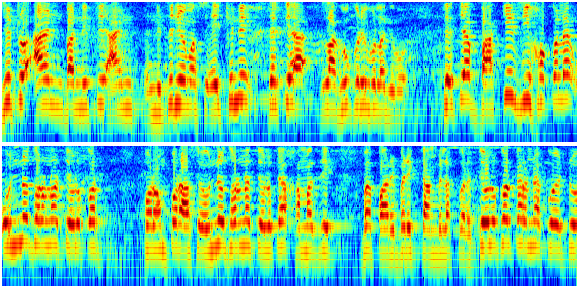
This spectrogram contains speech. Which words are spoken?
যিটো আইন বা নীতি আইন নীতি নিয়ম আছে এইখিনি তেতিয়া লাগু কৰিব লাগিব। তেতিয়া বাকী যিসকলে অন্য ধৰণৰ তেওঁলোকৰ পৰম্পৰা আছে অন্য ধৰণে তেওঁলোকে সামাজিক বা পাৰিবাৰিক কামবিলাক কৰে তেওঁলোকৰ কাৰণে আকৌ এইটো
